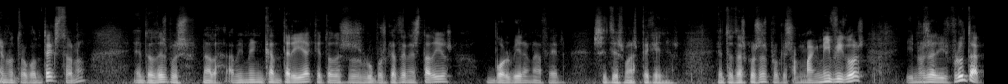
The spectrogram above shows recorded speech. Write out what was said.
en otro contexto, ¿no? Entonces, pues nada, a mí me encantaría que todos esos grupos que hacen estadios volvieran a hacer sitios más pequeños. Entre otras cosas porque son magníficos y no se disfrutan.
